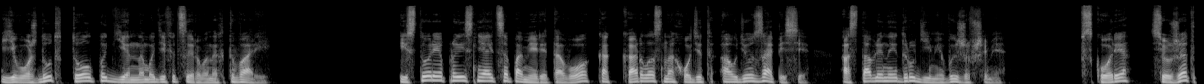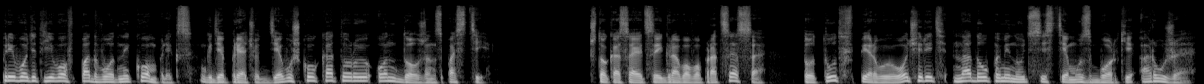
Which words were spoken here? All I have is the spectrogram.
его ждут толпы генно-модифицированных тварей. История проясняется по мере того, как Карлос находит аудиозаписи, оставленные другими выжившими. Вскоре сюжет приводит его в подводный комплекс, где прячут девушку, которую он должен спасти. Что касается игрового процесса — то тут в первую очередь надо упомянуть систему сборки оружия.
